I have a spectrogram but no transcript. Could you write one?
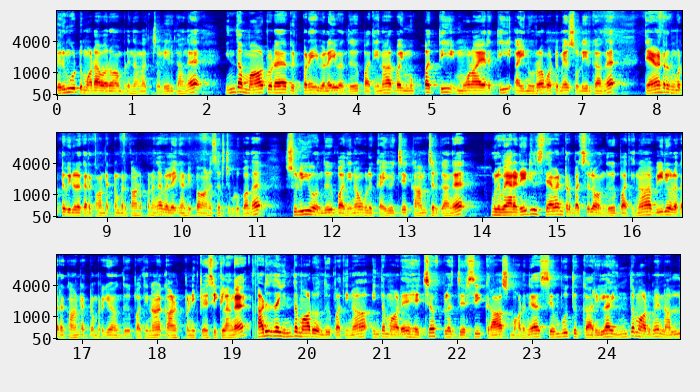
பெருங்கூட்டு மாடாக வரும் அப்படின்னு தாங்க சொல்லியிருக்காங்க. இந்த மாட்டோட விற்பனை விலை வந்து பார்த்திங்கன்னா ரூபாய் முப்பத்தி மூணாயிரம் ஆறாயிரத்தி ஐநூறுரூவா மட்டுமே சொல்லியிருக்காங்க. தேவைன்றவங்க மட்டும் வீடியோ இருக்கிற காண்டாக்ட் நம்பர் காண பண்ணுங்கள் விலை கண்டிப்பாக அனுசரித்து கொடுப்பாங்க. சுழியும் வந்து பார்த்திங்கன்னா உங்களுக்கு கை வச்சு காமிச்சிருக்காங்க. உங்களுக்கு வேறு டீட்டெயில்ஸ் தேவைன்ற பட்சத்தில் வந்து பார்த்தீங்கன்னா வீடியோவில் இருக்கிற காண்டாக்ட் நம்பருக்கே வந்து பார்த்தீங்கன்னா கான்டாக்ட் பண்ணி பேசிக்கலாங்க. அடுத்தது இந்த மாடு வந்து பார்த்தீங்கன்னா இந்த மாடு ஹெச்எஃப் ப்ளஸ் ஜெர்சி கிராஸ் மாடுங்க. செம்பூத்துக்காரியில் இந்த மாடுமே நல்ல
